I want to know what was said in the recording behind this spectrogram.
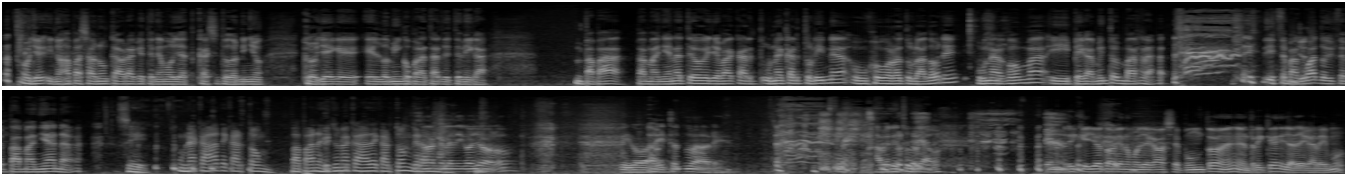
Oye, y nos ha pasado nunca ahora que tenemos ya casi todos niños que os llegue el domingo por la tarde y te diga, papá, para mañana tengo que llevar cart- una cartulina, un juego de rotuladores, una goma y pegamento en barra. Dice, ¿para cuándo? Dice, para mañana. Sí. Una caja de cartón. Papá, necesito una caja de cartón ¿Sabes qué grande. le digo yo, no? Digo, ahí está tu madre. Haber estudiado. Enrique y yo todavía no hemos llegado a ese punto, ¿eh? Enrique, ya llegaremos.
